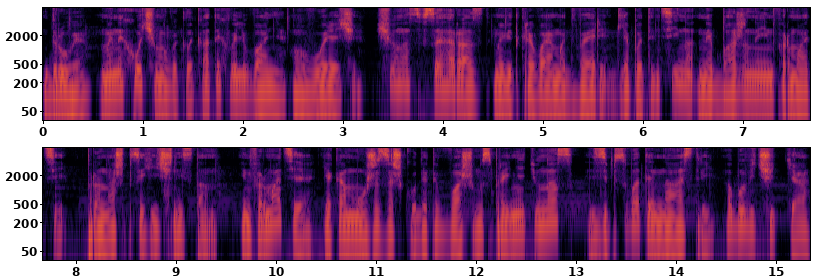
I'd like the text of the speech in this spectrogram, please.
Друге, ми не хочемо викликати хвилювання, говорячи, що у нас все гаразд. Ми відкриваємо двері для потенційно небажаної інформації про наш психічний стан. Інформація, яка може зашкодити вашому сприйняттю нас, зіпсувати настрій або відчуття,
